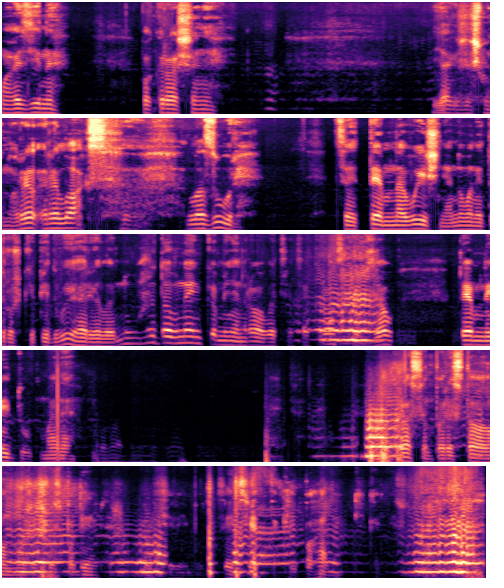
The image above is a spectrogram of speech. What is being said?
Магазини покрашені. Як же ж воно? Релакс, е, лазурь. Це темна вишня, ну вони трошки підвигоріли. Ну вже давненько мені подобається ця краска. Взяв темний дуб. У мене красим переставимо, може щось подивимося, красивий. Цей цвіт такий поганенький, звісно.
